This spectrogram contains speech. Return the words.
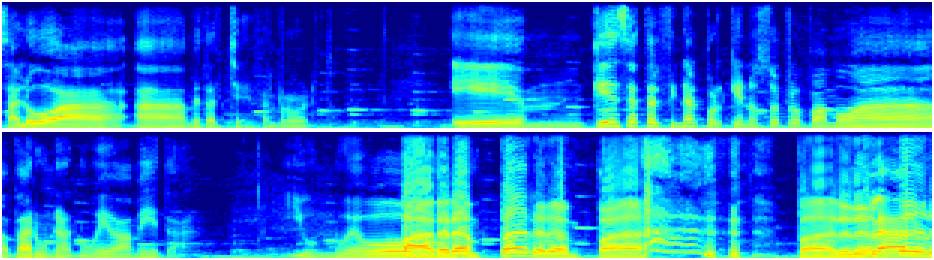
Saludo a, a Metal Chef, al Roberto. Eh, quédense hasta el final porque nosotros vamos a dar una nueva meta. Y un nuevo... Pararán, pararán, pa. Claro.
